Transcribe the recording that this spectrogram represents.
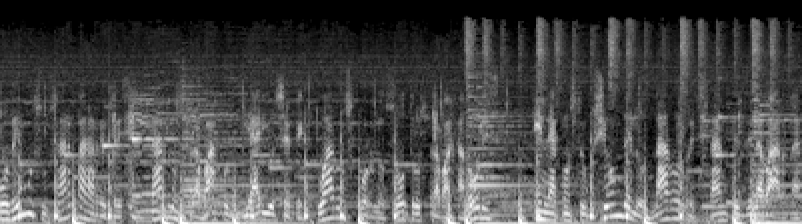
podemos usar para representar los trabajos diarios efectuados por los otros trabajadores en la construcción de los lados restantes de la barda.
